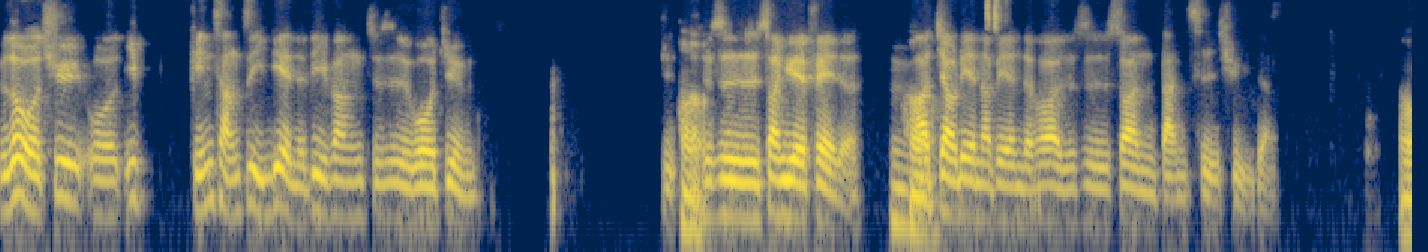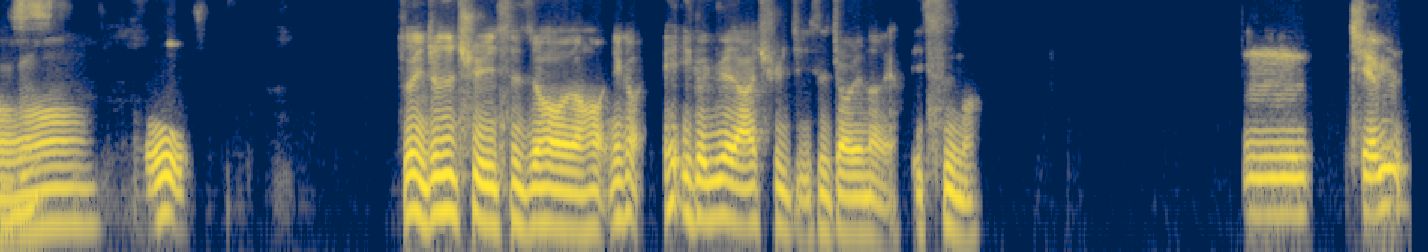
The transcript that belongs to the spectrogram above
比如说我去我一平常自己练的地方就是 War Gym，就、嗯就是算月费的。嗯啊，教练那边的话就是算单次去这样。哦，哦，所以你就是去一次之后，然后你个哎一个月大概去几次教练那里？一次吗？嗯，前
